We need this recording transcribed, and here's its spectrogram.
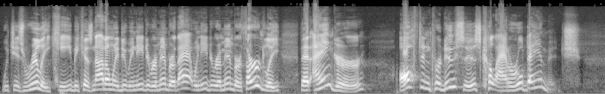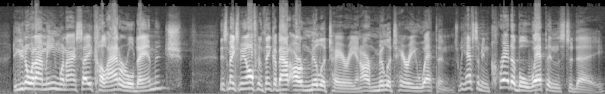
which is really key because not only do we need to remember that, we need to remember, thirdly, that anger often produces collateral damage. Do you know what I mean when I say collateral damage? This makes me often think about our military and our military weapons. We have some incredible weapons today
